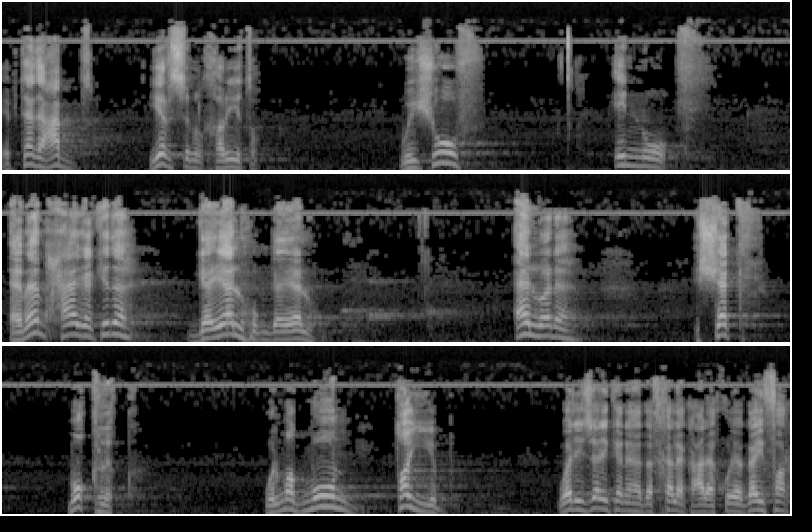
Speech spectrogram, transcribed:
ابتدى عبد يرسم الخريطة ويشوف إنه أمام حاجة كده جاية لهم جاية لهم قال له أنا الشكل مقلق والمضمون طيب ولذلك أنا هدخلك على أخويا جيفر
